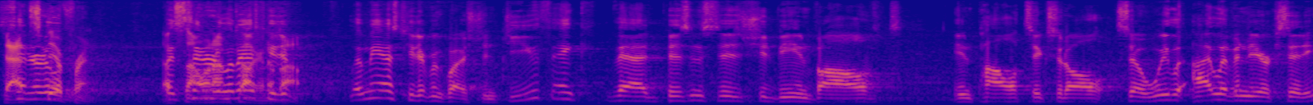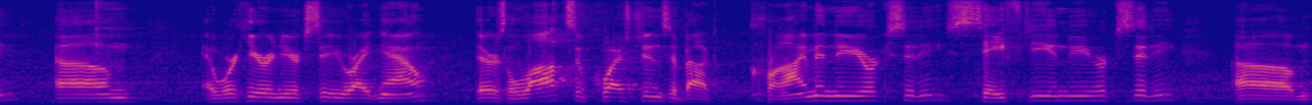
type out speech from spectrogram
that's Senator, different. That's not Senator, what I'm talking about. Let me ask you a different question. Do you think that businesses should be involved in politics at all. So we, I live in New York City, um, and we're here in New York City right now. There's lots of questions about crime in New York City, safety in New York City, um,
